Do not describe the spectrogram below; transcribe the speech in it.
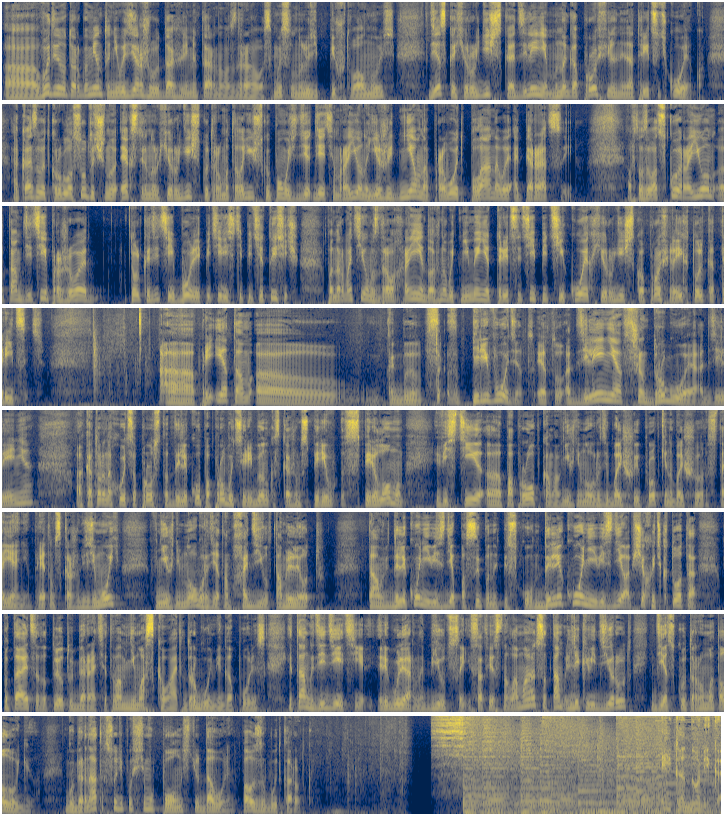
А, выдвинутые аргументы не выдерживают даже элементарного здравого смысла, но люди пишут, волнуюсь. Детское хирургическое отделение многопрофильное на 30 коек. Оказывает круглосуточную экстренную хирургическую травматологическую помощь детям района. Ежедневно проводит плановые операции. Автозаводской район, э, там детей проживает только детей более 55 тысяч, по нормативам здравоохранения должно быть не менее 35 коек хирургического профиля, их только 30. А, при этом а, как бы переводят это отделение в совершенно другое отделение, а, которое находится просто далеко. Попробуйте ребенка, скажем, с, с переломом вести по пробкам, а в Нижнем Новгороде большие пробки на большое расстояние. При этом, скажем, зимой в Нижнем Новгороде я там ходил, там лед, там далеко не везде посыпаны песком, далеко не везде вообще хоть кто-то пытается этот лед убирать. Это вам не Москва, это другой мегаполис. И там, где дети регулярно бьются и, соответственно, ломаются, там ликвидируют детскую травматологию. Губернатор, судя по всему, полностью доволен. Пауза будет короткой. Экономика.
